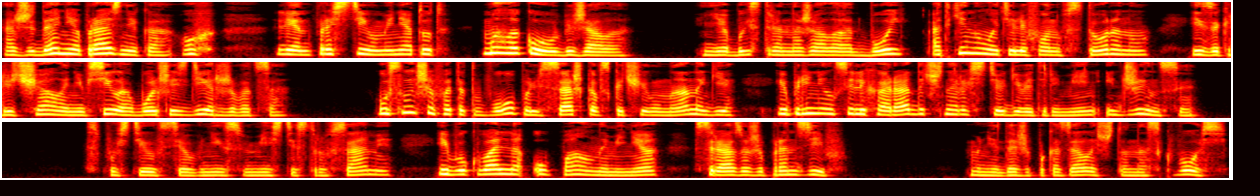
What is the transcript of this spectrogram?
Ожидание праздника. Ох, Лен, прости, у меня тут молоко убежало. Я быстро нажала отбой, откинула телефон в сторону и закричала, не в силах больше сдерживаться. Услышав этот вопль, Сашка вскочил на ноги и принялся лихорадочно расстегивать ремень и джинсы. Спустился вниз вместе с трусами и буквально упал на меня, сразу же пронзив. Мне даже показалось, что насквозь.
